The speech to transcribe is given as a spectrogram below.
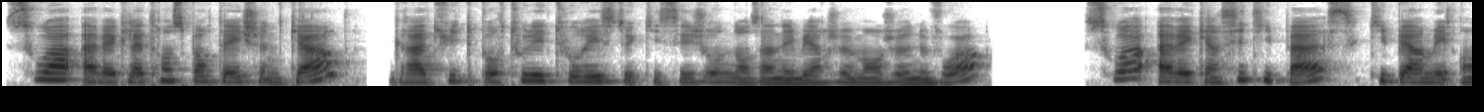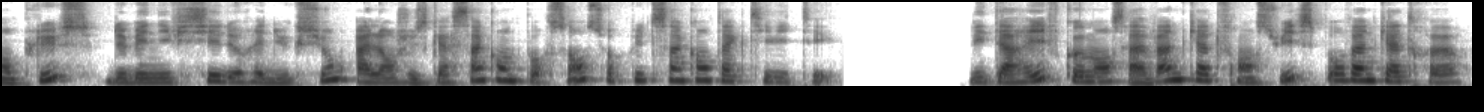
Soit avec la Transportation Card, gratuite pour tous les touristes qui séjournent dans un hébergement genevois, soit avec un City Pass qui permet en plus de bénéficier de réductions allant jusqu'à 50% sur plus de 50 activités. Les tarifs commencent à 24 francs suisses pour 24 heures.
